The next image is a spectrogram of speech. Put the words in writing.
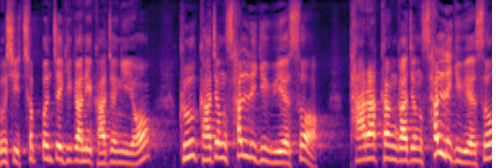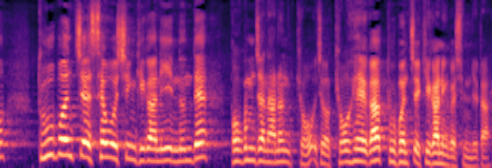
그것이 첫 번째 기간이 가정이요. 그 가정 살리기 위해서 타락한 가정 살리기 위해서 두 번째 세우신 기간이 있는데 복음 전하는 교, 저, 교회가 두 번째 기간인 것입니다.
